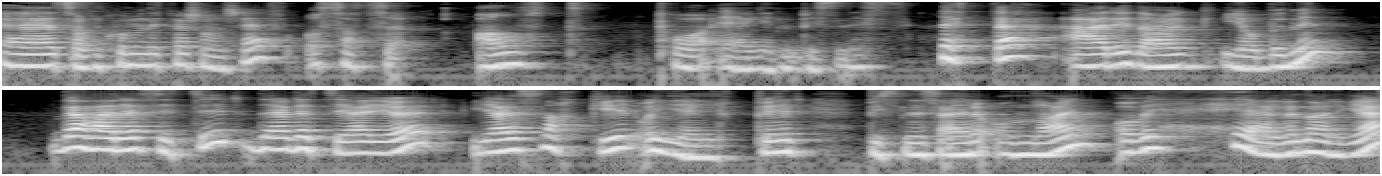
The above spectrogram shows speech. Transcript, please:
eh, som kommunikasjonssjef og satse alt på egen business. Dette er i dag jobben min. Det er her jeg sitter, det er dette jeg gjør. Jeg snakker og hjelper businesseiere online over hele Norge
